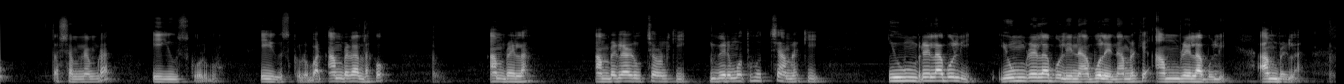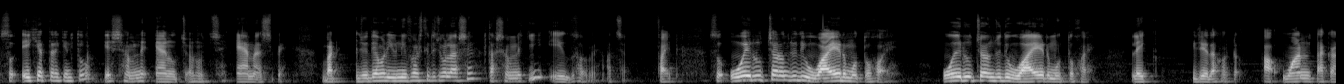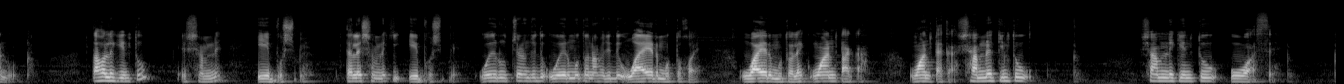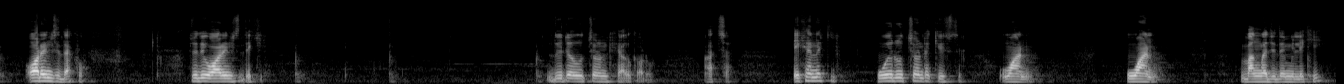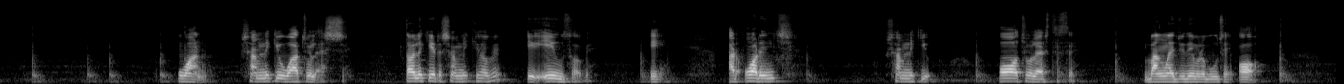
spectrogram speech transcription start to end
তার সামনে আমরা এ ইউজ করব এ ইউজ করব। বাট আমব্রেলা দেখো আমব্রেলা আমব্রেলার উচ্চারণ কি? ইউ এর মতো হচ্ছে আমরা কি? ইউমব্রেলা বলি? ইউমব্রেলা বলি না বলি না, আমরা কি আমব্রেলা বলি? আমব্রেলা সো এই ক্ষেত্রে কিন্তু এর সামনে অ্যান উচ্চারণ হচ্ছে অ্যান আসবে। বাট যদি আমার ইউনিভার্সিটি চলে আসে, তার সামনে কি? ইউজ হবে। আচ্ছা ফাইন সো ও এর উচ্চারণ যদি ওয়াই এর মতো হয় ও এর উচ্চারণ যদি ওয়াই এর মতো হয় লাইক যে দেখো একটা ওয়ান টাকা নোট তাহলে কিন্তু এর সামনে এ বসবে। তাহলে এর সামনে কি? এ বসবে। ও এর উচ্চারণ যদি ও এর মতো না হয়, যদি ওয়াই এর মতো হয় ওয়াই এর মতো লাইক ওয়ান টাকা ওয়ান টাকা। সামনে কিন্তু সামনে কিন্তু ও আছে। অরেঞ্জ দেখো। যদি অরেঞ্জ দেখি। দুইটা উচ্চারণ খেয়াল করো। আচ্ছা এখানে কি? ও এর উচ্চারণটা কি হচ্ছে? ওয়ান ওয়ান বাংলা যদি আমি লিখি ওয়ান সামনে কি ওয়া চলে আসছে? তাহলে কি এটার সামনে কি হবে? এ হবে। এ। আর অরেঞ্জ সামনে কি? অ চলে আসতেছে। বাংলায় যদি আমরা বুঝাই অ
